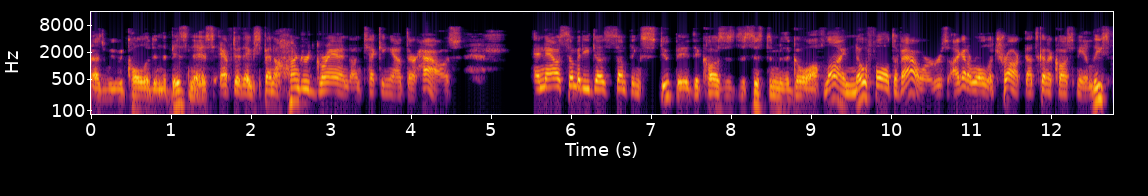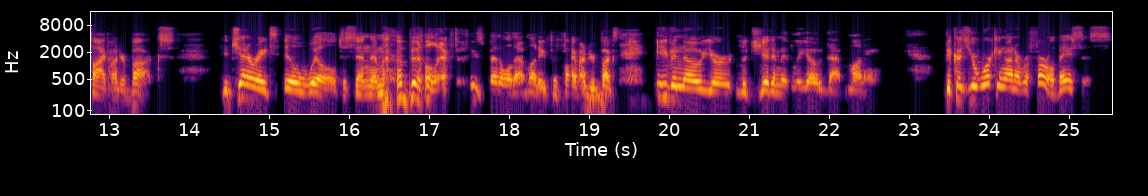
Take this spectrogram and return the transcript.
as we would call it in the business, after they've spent a hundred grand on teching out their house. And now somebody does something stupid that causes the system to go offline. No fault of ours. I got to roll a truck. That's going to cost me at least 500 bucks it generates ill will to send them a bill after they spent all that money for 500 bucks, even though you're legitimately owed that money. Because you're working on a referral basis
